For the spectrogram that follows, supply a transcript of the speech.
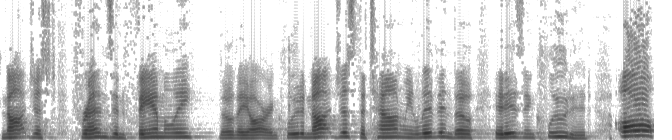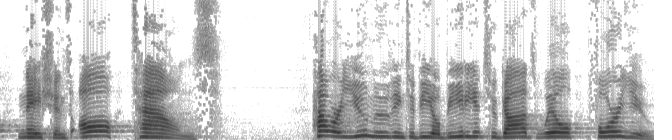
not just friends and family, though they are included, not just the town we live in, though it is included, all nations, all towns. How are you moving to be obedient to God's will for you?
